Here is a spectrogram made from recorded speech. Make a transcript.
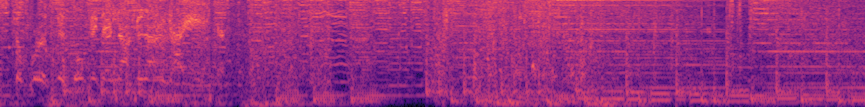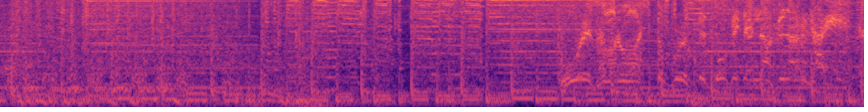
シッドブルスで溶けてなくなるがいい俺様のアシッドルスで溶けてなくなるがいい。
